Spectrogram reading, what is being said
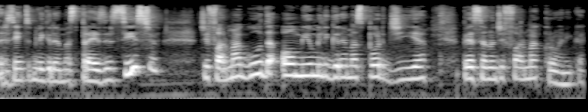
300 miligramas pré-exercício, de forma aguda ou mil miligramas por dia, pensando de forma crônica.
